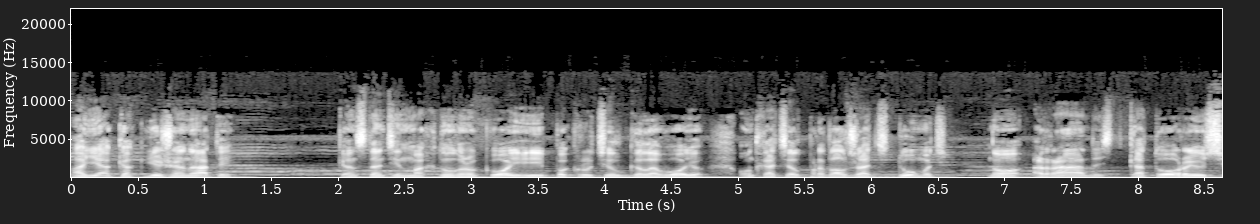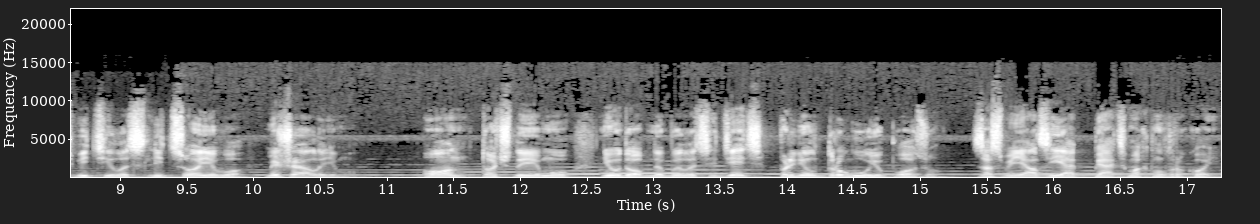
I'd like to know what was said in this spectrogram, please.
а я как не женатый. Константин махнул рукой и покрутил головою. Он хотел продолжать думать, но радость, которую светилось лицо его, мешала ему. Он, точно ему неудобно было сидеть, принял другую позу. Засмеялся и опять махнул рукой.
